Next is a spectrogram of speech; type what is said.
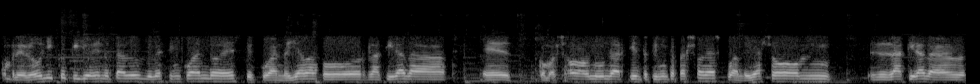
hombre, lo único que yo he notado de vez en cuando es que cuando ya va por la tirada, eh, como son unas 150 personas, cuando ya son la tirada,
